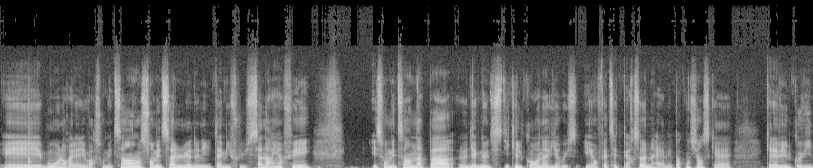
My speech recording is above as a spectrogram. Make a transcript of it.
Et bon, alors elle est allée voir son médecin. Son médecin lui a donné du Tamiflu, ça n'a rien fait. Et son médecin n'a pas euh, diagnostiqué le coronavirus. Et en fait, cette personne, elle n'avait pas conscience qu'elle avait eu le Covid.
